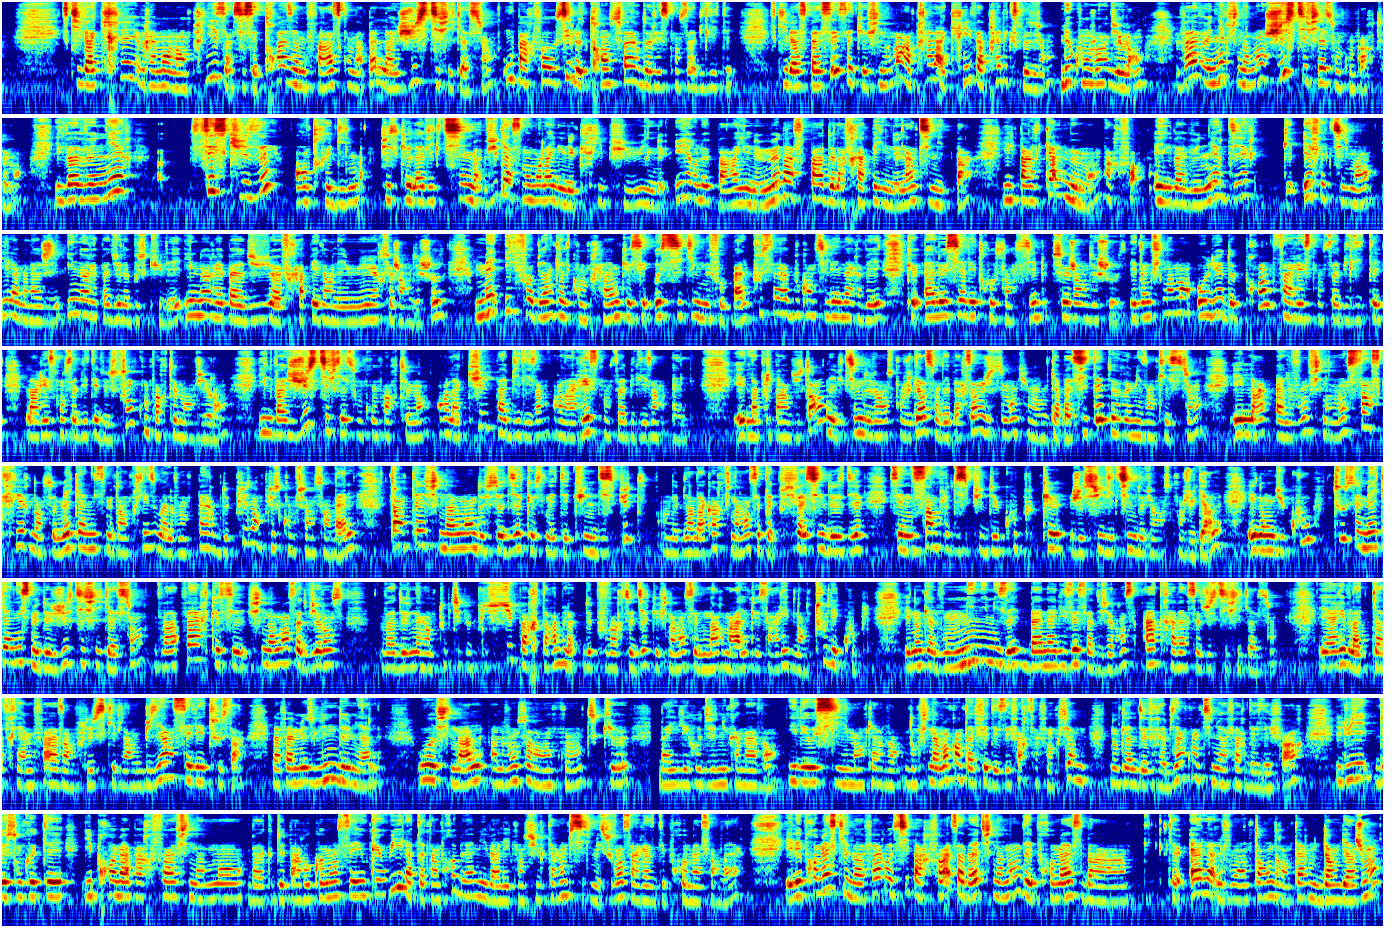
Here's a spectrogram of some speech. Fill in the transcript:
Ce qui va créer vraiment l'emprise, c'est cette troisième phase qu'on appelle la justification, ou parfois aussi le transfert de responsabilité. Ce qui va se passer, c'est que finalement, après la crise, après l'explosion, le conjoint violent va venir finalement justifier son comportement. Il va venir euh, s'excuser, entre guillemets, puisque la victime, vu qu'à ce moment-là, il ne crie plus, il ne hurle pas, il ne menace pas de la frapper, il ne l'intimide pas, il parle calmement parfois, et il va venir dire qu'effectivement, il a mal agi, il n'aurait pas dû la bousculer, il n'aurait pas dû euh, frapper dans les murs, ce genre de choses. Mais il faut bien qu'elle comprenne que c'est aussi qu'il ne faut pas le pousser à bout quand il est énervé, qu'elle aussi elle est trop sensible, ce genre de choses. Et donc finalement, au lieu de prendre sa responsabilité, la responsabilité de son comportement violent, il va justifier son comportement en la culpabilisant, en la responsabilisant elle. Et la plupart du temps, les victimes de violences conjugales sont des personnes justement qui ont une capacité de remise en question. Et là, elles vont finalement s'inscrire dans ce mécanisme où elles vont perdre de plus en plus confiance en elles, tenter finalement de se dire que ce n'était qu'une dispute. On est bien d'accord finalement c'est peut-être plus facile de se dire c'est une simple dispute de couple que je suis victime de violence conjugale. Et donc du coup, tout ce mécanisme de justification va faire que c'est finalement cette violence va devenir un tout petit peu plus supportable de pouvoir se dire que finalement c'est normal, que ça arrive dans tous les couples. Et donc elles vont minimiser, banaliser cette violence à travers cette justification. Et arrive la quatrième phase en plus qui vient bien sceller tout ça, la fameuse lune de miel, où au final elles vont se rendre compte que bah, il est redevenu comme avant, il est aussi aimant qu'avant. Donc finalement quand elle fait des efforts ça fonctionne, donc elle devrait bien continuer à faire des efforts. Lui de son côté il promet parfois finalement bah, de pas recommencer ou que oui il a peut-être un problème, il va aller consulter un psy, mais souvent ça reste des promesses en l'air. Et les promesses qu'il va faire aussi parfois, ça va être finalement des promesses ben, qu'elles, elles vont entendre en termes d'engagement,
